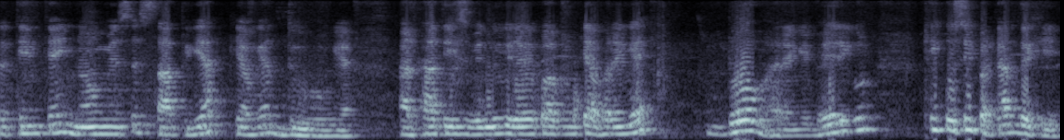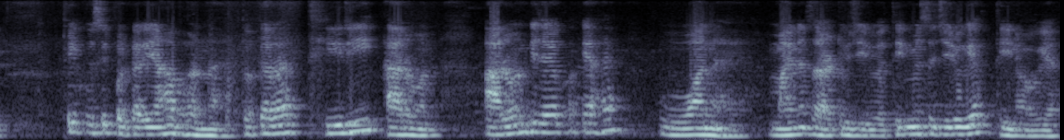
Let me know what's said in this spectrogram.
तो तीन तीन नौ में से सात गया, क्या हो गया? दो हो गया। अर्थात इस बिंदु की जगह पर हम क्या भरेंगे? दो भरेंगे। वेरी गुड ठीक उसी प्रकार देखिए। ठीक उसी प्रकार यहाँ भरना है। तो क्या रहा है three R one R one की जगह पर क्या है? वन है। माइनस आर टू ज़ीरो तीन में से ज़ीरो गया, तीन हो गया।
